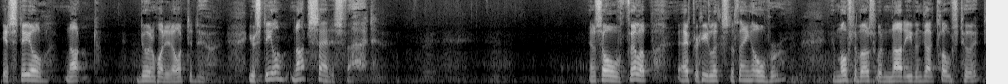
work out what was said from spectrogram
It's still not doing what it ought to do. You're still not satisfied. And so Philip, after he looks the thing over, and most of us would not even got close to it,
